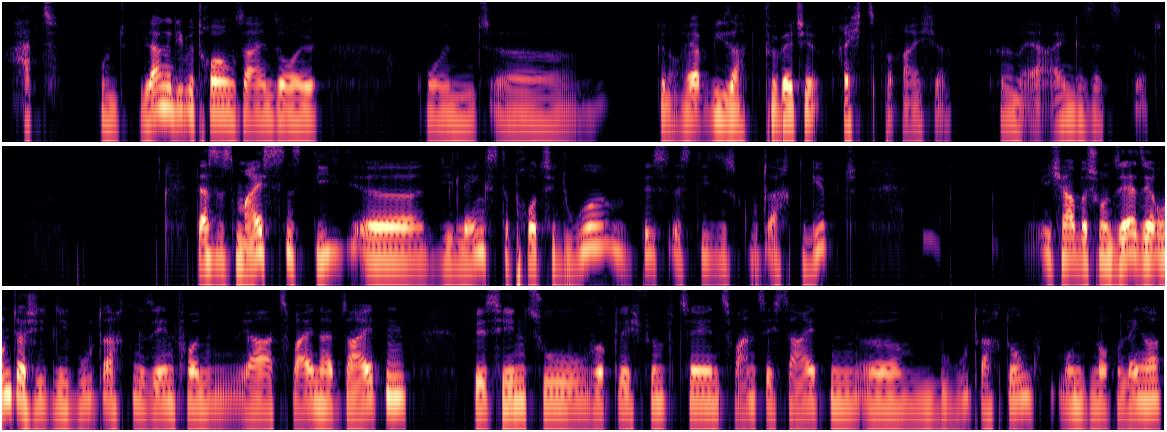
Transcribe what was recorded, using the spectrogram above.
hat und wie lange die Betreuung sein soll und äh, genau, ja, wie gesagt, für welche Rechtsbereiche äh, er eingesetzt wird. Das ist meistens die, äh, die längste Prozedur, bis es dieses Gutachten gibt. Ich habe schon sehr, sehr unterschiedliche Gutachten gesehen von ja, zweieinhalb Seiten bis hin zu wirklich 15, 20 Seiten ähm, Begutachtung und noch länger.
